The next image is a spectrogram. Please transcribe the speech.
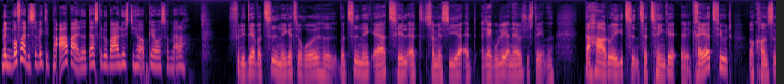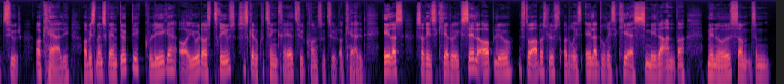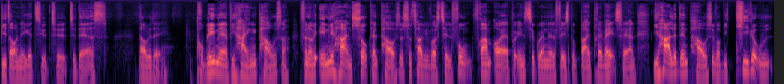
Men hvorfor er det så vigtigt på arbejdet? Der skal du bare løse de her opgaver, som er der. Fordi der, hvor tiden ikke er til rådighed, hvor tiden ikke er til, at, som jeg siger, at regulere nervesystemet, der har du ikke tiden til at tænke øh, kreativt og konstruktivt og kærligt. Og hvis man skal være en dygtig kollega, og i øvrigt også trives, så skal du kunne tænke kreativt, konstruktivt og kærligt. Ellers så risikerer du ikke selv at opleve stor arbejdsløst, og du, eller du risikerer at smitte andre med noget, som, som bidrager negativt til, til deres dagligdag. Problemet er, at vi har ingen pauser, for når vi endelig har en såkaldt pause, så tager vi vores telefon frem og er på Instagram eller Facebook bare i privatsfæren. Vi har aldrig den pause, hvor vi kigger ud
